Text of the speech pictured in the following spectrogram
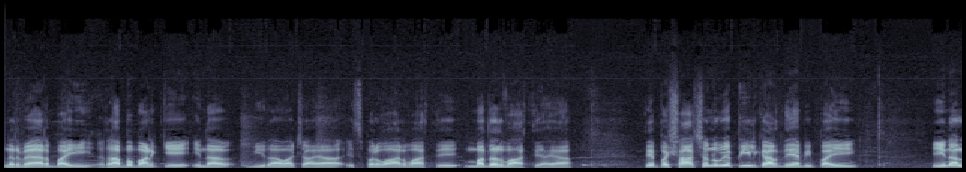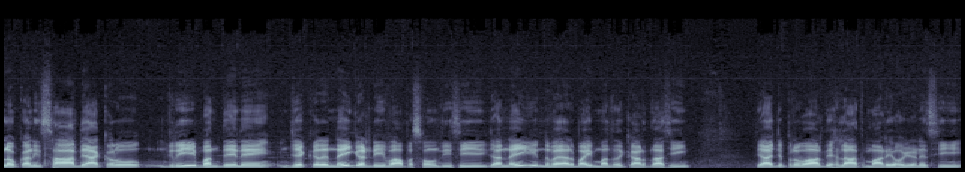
ਨਿਰਵੈਰ ਬਾਈ ਰੱਬ ਬਣ ਕੇ ਇਹਨਾਂ ਵੀਰਾਂ ਵਿੱਚ ਆਇਆ, ਇਸ ਪਰਿਵਾਰ ਵਾਸਤੇ, ਮਦਦ ਵਾਸਤੇ ਆਇਆ। ਤੇ ਪ੍ਰਸ਼ਾਸਨ ਨੂੰ ਵੀ ਅਪੀਲ ਕਰਦੇ ਆ ਵੀ ਭਾਈ, ਇਹਨਾਂ ਲੋਕਾਂ ਦੀ ਸਾਥ ਦਿਆ ਕਰੋ। ਗਰੀਬ ਬੰਦੇ ਨੇ ਜੇਕਰ ਨਹੀਂ ਗੱਡੀ ਵਾਪਸ ਆਉਂਦੀ ਸੀ ਜਾਂ ਨਹੀਂ ਨਰਵੈਰ ਬਾਈ ਮਦਦ ਕਰਦਾ ਸੀ, ਤੇ ਅੱਜ ਪਰਿਵਾਰ ਦੇ ਹਾਲਾਤ ਮਾੜੇ ਹੋ ਜਾਣੇ ਸੀ।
